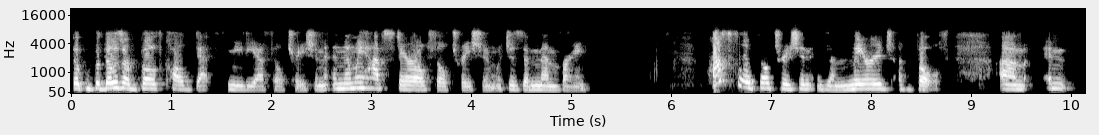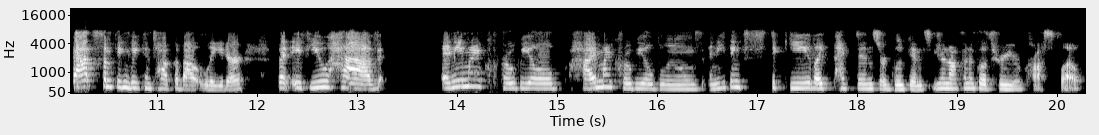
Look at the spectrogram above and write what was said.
But those are both called depth media filtration. And then we have sterile filtration, which is a membrane. Cross-flow filtration is a marriage of both. Um, and that's something we can talk about later. But if you have any microbial, high microbial blooms, anything sticky like pectins or glucans, you're not going to go through your cross-flow.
